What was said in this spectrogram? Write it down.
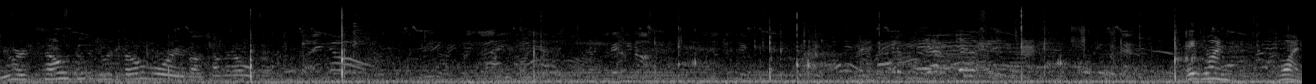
You were so you were so worried about coming over. Eight one one.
